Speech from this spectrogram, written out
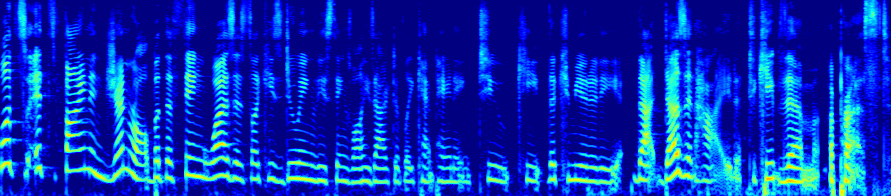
Well, it's it's fine in general, but the thing was is like he's doing these things while he's actively campaigning to keep the community that doesn't hide to keep them oppressed.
